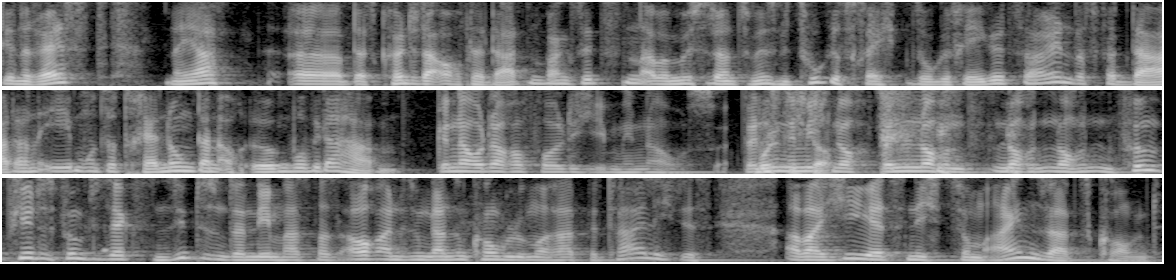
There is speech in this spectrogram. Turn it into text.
Den Rest, naja, äh, das könnte da auch auf der Datenbank sitzen, aber müsste dann zumindest mit Zugriffsrechten so geregelt sein, dass wir da dann eben unsere Trennung dann auch irgendwo wieder haben. Genau darauf wollte ich eben hinaus. Wenn Wusste du nämlich noch, wenn du noch ein, noch, noch ein fünf, viertes, fünftes, sechstes, siebtes Unternehmen hast, was auch an diesem ganzen Konglomerat beteiligt ist, aber hier jetzt nicht zum Einsatz kommt,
